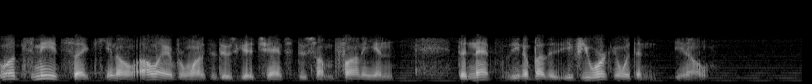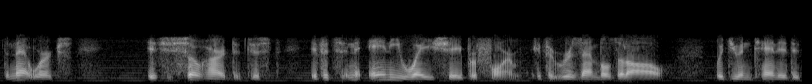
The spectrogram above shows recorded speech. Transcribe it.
well, to me, it's like you know, all I ever wanted to do is get a chance to do something funny, and the net, you know, by the if you're working with the, you know, the networks, it's just so hard to just if it's in any way, shape, or form, if it resembles at all what you intended it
